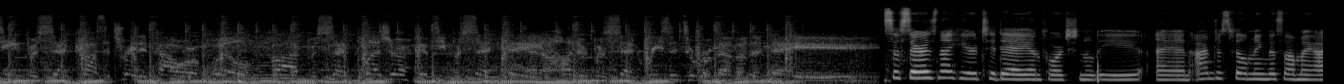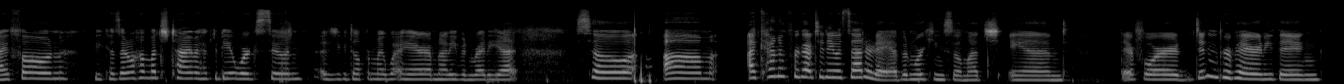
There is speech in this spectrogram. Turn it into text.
15% concentrated power of will, 5% pleasure, 50% pain, and 100% reason to remember the name. So Sarah's not here today, unfortunately, and I'm just filming this on my iPhone because I don't have much time. I have to be at work soon. As you can tell from my wet hair, I'm not even ready yet. So, um, I kind of forgot today was Saturday. I've been working so much and therefore didn't prepare anything.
